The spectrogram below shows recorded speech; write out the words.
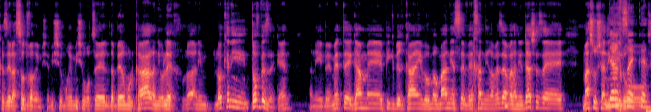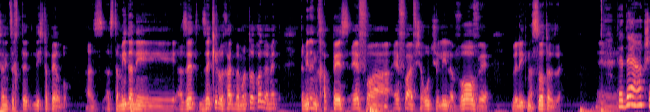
כזה לעשות דברים. שמישהו אומרים מישהו רוצה לדבר מול קהל אני הולך. לא אני לא כי אני טוב בזה כן? אני באמת גם פיק ברכיים ואומר מה אני אעשה ואיך אני נראה וזה אבל אני יודע שזה משהו שאני כאילו זה, כן. שאני צריך להשתפר בו אז אז תמיד אני אז זה זה כאילו אחד באמונות רכות באמת תמיד אני מחפש איפה איפה האפשרות שלי לבוא ו, ולהתנסות על זה. אה, אתה יודע, כש...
